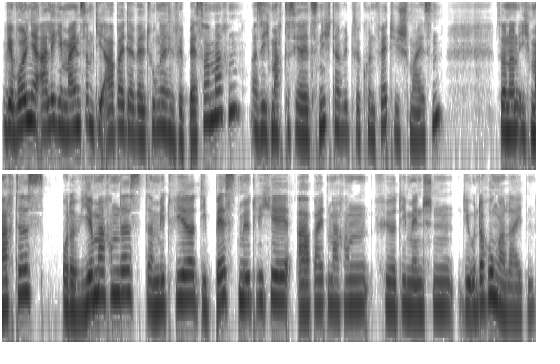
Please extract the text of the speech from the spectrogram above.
wir wollen ja alle gemeinsam die Arbeit der Welthungerhilfe besser machen. Also ich mache das ja jetzt nicht, damit wir Konfetti schmeißen, sondern ich mache das oder wir machen das, damit wir die bestmögliche Arbeit machen für die Menschen, die unter Hunger leiden.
